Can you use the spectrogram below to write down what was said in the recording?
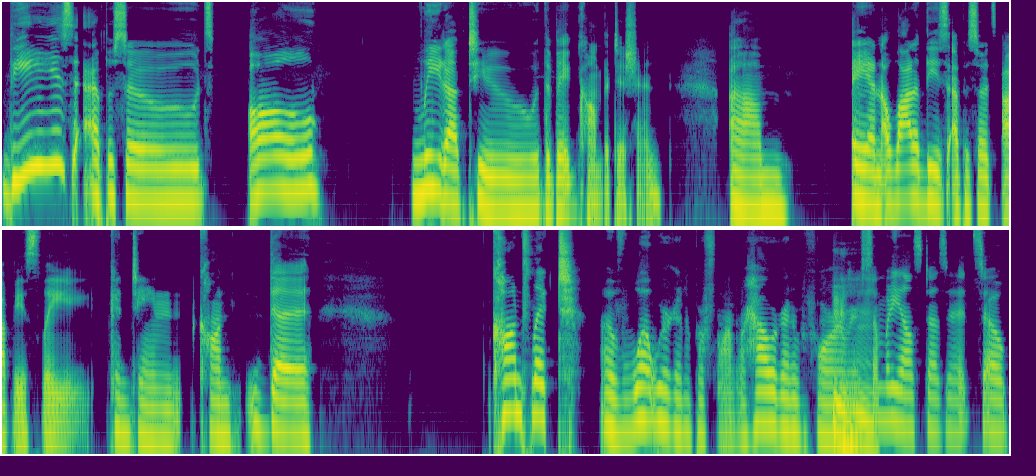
these episodes all lead up to the big competition. Um, and a lot of these episodes obviously contain con the conflict of what we're going to perform or how we're going to perform or if somebody else does it. So,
